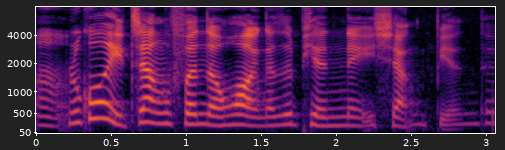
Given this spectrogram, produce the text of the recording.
嗯，如果以这样分的话，应该是偏内向边的。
